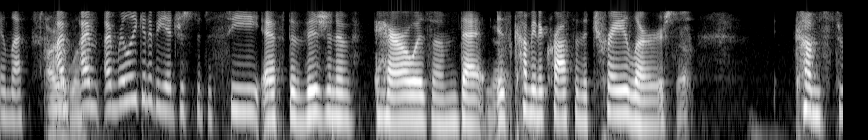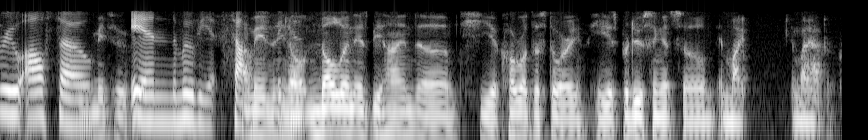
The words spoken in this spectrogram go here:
unless I'm, I'm I'm really going to be interested to see if the vision of heroism that yeah. is coming across in the trailers yeah. comes through also Me too. in the movie itself. I mean, you know, Nolan is behind. Uh, he co-wrote the story. He is producing it, so it might it might happen.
